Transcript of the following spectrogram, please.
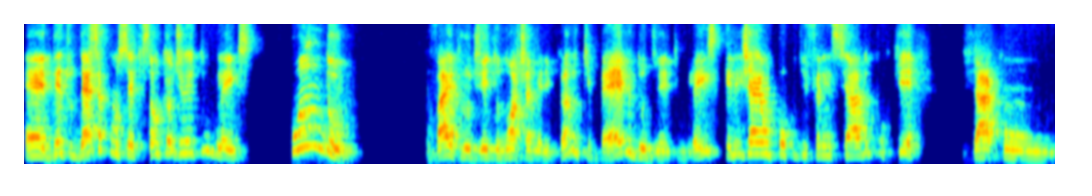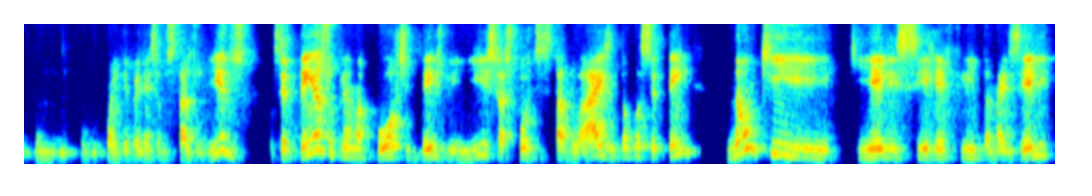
é dentro dessa concepção que é o direito inglês. Quando vai para o direito norte-americano, que bebe do direito inglês, ele já é um pouco diferenciado, porque já com, com, com a independência dos Estados Unidos, você tem a Suprema Corte desde o início, as cortes estaduais, então você tem, não que, que ele se reflita, mas ele,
